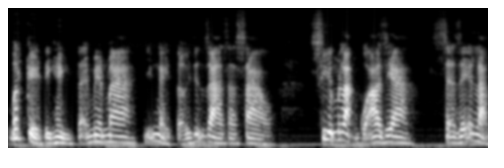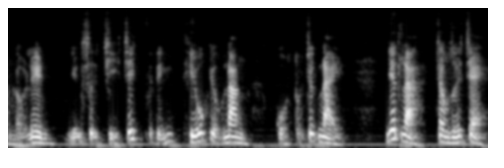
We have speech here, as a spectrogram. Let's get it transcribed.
Bất kể tình hình tại Myanmar những ngày tới diễn ra ra sao, sự im lặng của ASEAN sẽ dễ làm nổi lên những sự chỉ trích về tính thiếu hiệu năng của tổ chức này, nhất là trong giới trẻ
